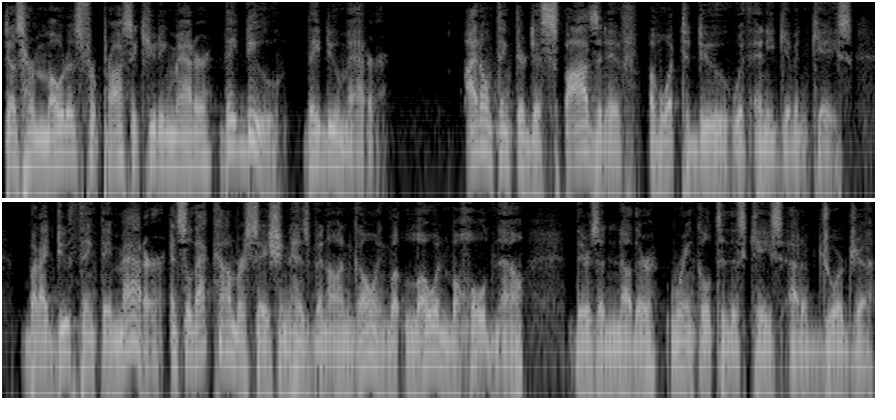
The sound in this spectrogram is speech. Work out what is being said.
Does her motives for prosecuting matter? They do. They do matter. I don't think they're dispositive of what to do with any given case, but I do think they matter. And so that conversation has been ongoing. But lo and behold, now there's another wrinkle to this case out of Georgia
